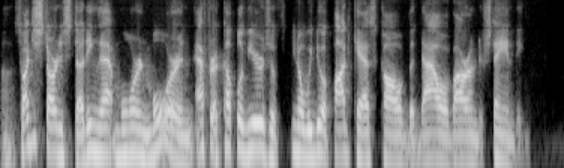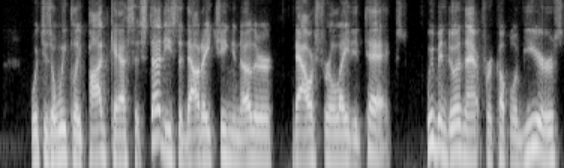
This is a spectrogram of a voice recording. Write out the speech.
Uh, so I just started studying that more and more. And after a couple of years of, you know, we do a podcast called The Tao of Our Understanding, which is a weekly podcast that studies the Tao Te Ching and other Taoist related texts. We've been doing that for a couple of years.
